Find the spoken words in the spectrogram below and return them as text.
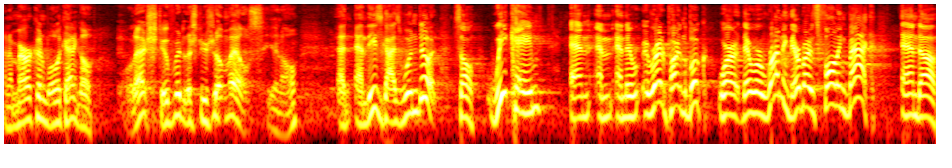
an American will look at it and go, well, that's stupid. Let's do something else, you know. And, and these guys wouldn't do it. So we came, and, and, and they read a part in the book where they were running. Everybody was falling back. And uh,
